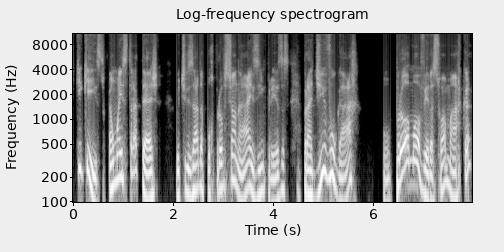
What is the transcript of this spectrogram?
O que, que é isso? É uma estratégia utilizada por profissionais e empresas para divulgar ou promover a sua marca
